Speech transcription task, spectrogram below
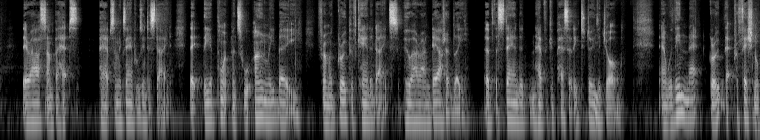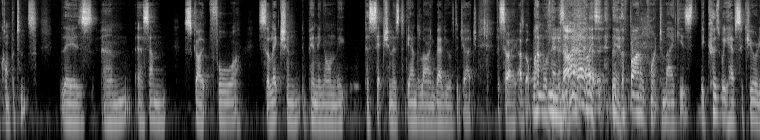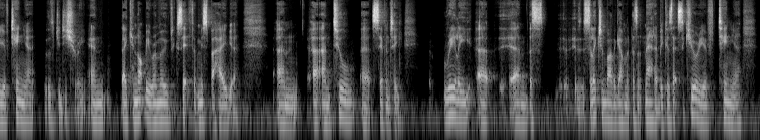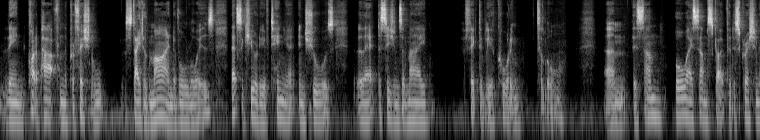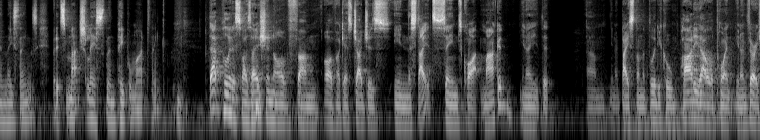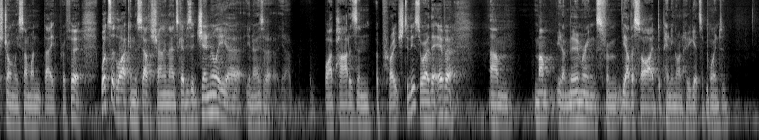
There are some, perhaps, perhaps some examples interstate, that the appointments will only be from a group of candidates who are undoubtedly of the standard and have the capacity to do the job. And within that group, that professional competence, there's um, uh, some scope for selection depending on the perception as to the underlying value of the judge. But sorry, I've got one more thing to say. No, no, the, yeah. the, final point to make is because we have security of tenure with the judiciary and they cannot be removed except for misbehaviour um, uh, until uh, 70, really uh, um, this selection by the government doesn't matter because that security of tenure, then quite apart from the professional state of mind of all lawyers, that security of tenure ensures that decisions are made effectively according to law. Um, there's some always some scope for discretion in these things, but it's much less than people might think. That politicisation of, um, of, I guess, judges in the states seems quite marked. You know that, um, you know, based on the political party, they'll appoint, you know, very strongly someone they prefer. What's it like in the South Australian landscape? Is it generally, a, you know, is a, you know, bipartisan approach to this, or are there ever, um, mum, you know, murmurings from the other side depending on who gets appointed?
